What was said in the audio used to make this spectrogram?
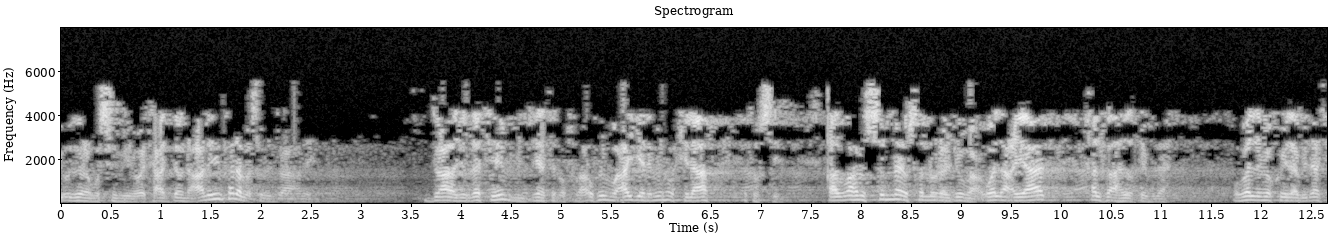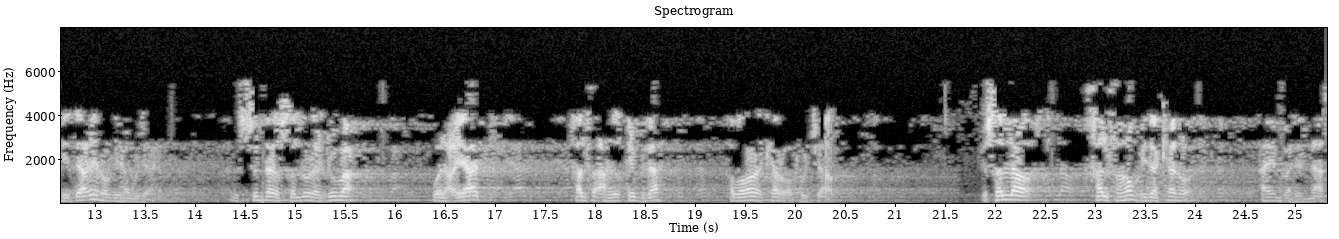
يؤذون المسلمين ويتعدون عليهم فلا بأس بالدعاء عليهم. الدعاء جملتهم من جهة أخرى وفي المعين منه خلاف وتفصيل قال أهل السنة يصلون الجمع والأعياد خلف أهل القبلة ومن لم يكن إلى بداته داعيا وبها مجاهد. أهل السنة يصلون الجمع والأعياد خلف أهل القبلة أبرار كانوا وفجار. يصلى خلفهم إذا كانوا أئمة للناس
